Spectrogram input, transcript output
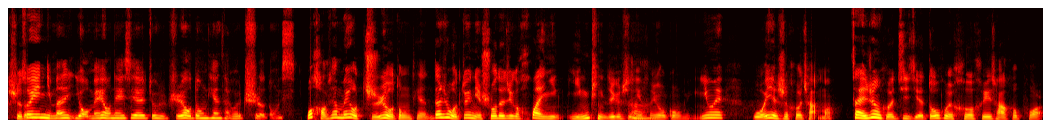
是的，所以你们有没有那些就是只有冬天才会吃的东西？我好像没有只有冬天，但是我对你说的这个换饮饮品这个事情嗯很有共鸣，因为我也是喝茶嘛，在任何季节都会喝黑茶和普洱，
